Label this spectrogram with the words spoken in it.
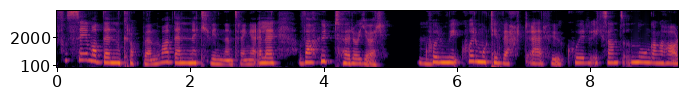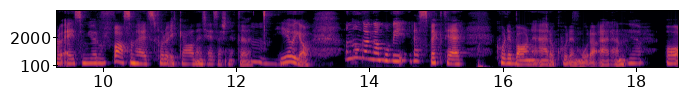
Få se hva den kroppen, hva denne kvinnen trenger, eller hva hun tør å gjøre. Mm. Hvor, hvor motivert er hun? Hvor? Noen ganger har du ei som gjør hva som helst for å ikke ha den keisersnittet. Mm. Here we go. Og noen ganger må vi respektere hvor det barnet er, og hvor den mora er hen. Ja. Og,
